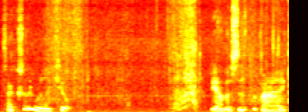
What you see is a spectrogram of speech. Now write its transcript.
It's actually really cute. Yeah, this is the bag.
